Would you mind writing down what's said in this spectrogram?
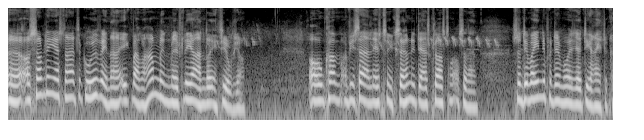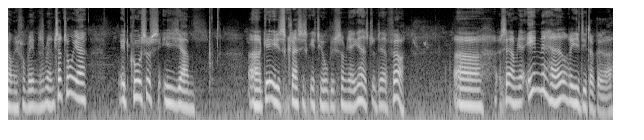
Øh, og så blev jeg snart gudvenner, ikke bare med ham, men med flere andre etiopier. Og kom, og vi sad og læste eksamen i deres kloster og sådan. Så det var egentlig på den måde, jeg direkte kom i forbindelse med Så tog jeg et kursus i øh, øh, um, uh, GE's klassisk etiopisk, som jeg ikke havde studeret før. Og selvom jeg egentlig havde rigeligt at gøre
